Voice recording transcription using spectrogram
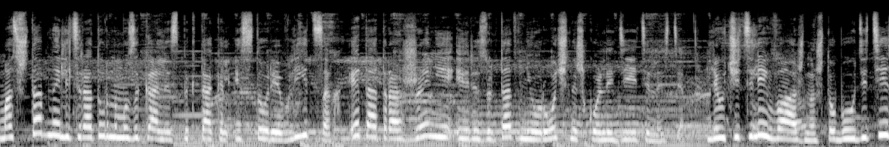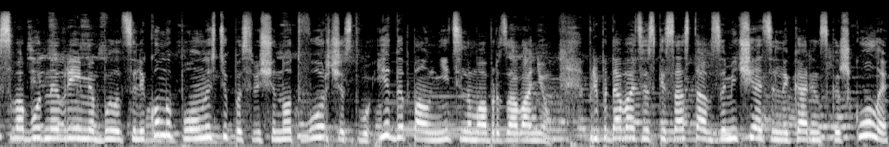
Масштабный литературно-музыкальный спектакль «История в лицах» – это отражение и результат внеурочной школьной деятельности. Для учителей важно, чтобы у детей свободное время было целиком и полностью посвящено творчеству и дополнительному образованию. Преподавательский состав замечательной Каринской школы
